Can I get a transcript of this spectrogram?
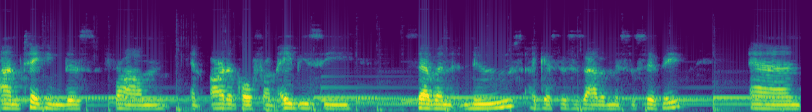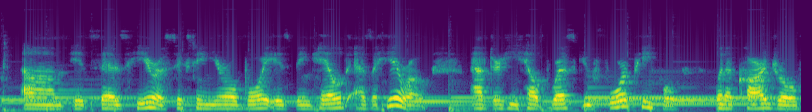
I'm taking this from an article from ABC 7 News. I guess this is out of Mississippi. And um, it says here a 16 year old boy is being hailed as a hero after he helped rescue four people when a car drove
